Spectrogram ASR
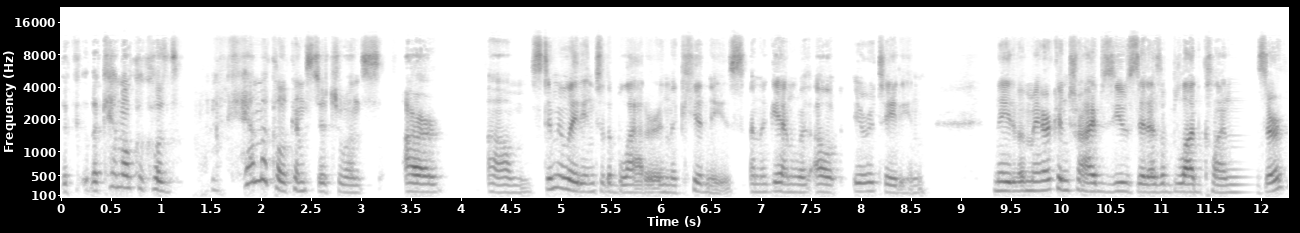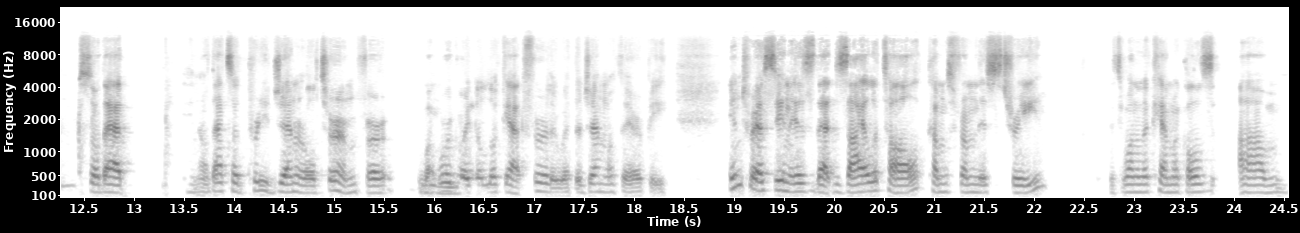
The, the chemical, chemical constituents are um, stimulating to the bladder and the kidneys, and again, without irritating. Native American tribes used it as a blood cleanser, so that, you know, that's a pretty general term for what mm-hmm. we're going to look at further with the gemmotherapy. Interesting is that xylitol comes from this tree. It's one of the chemicals, um,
